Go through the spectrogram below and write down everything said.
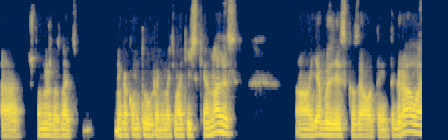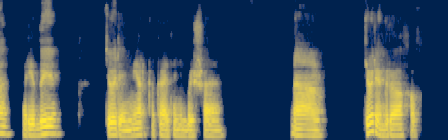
а, что нужно знать на каком-то уровне математический анализ. А, я бы здесь сказал, это интегралы, ряды, теория мер какая-то небольшая, теория графов.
